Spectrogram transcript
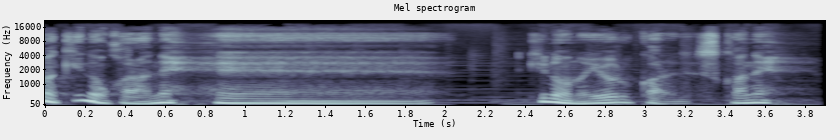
まあ、昨日からね、えー、昨日の夜からですかね、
